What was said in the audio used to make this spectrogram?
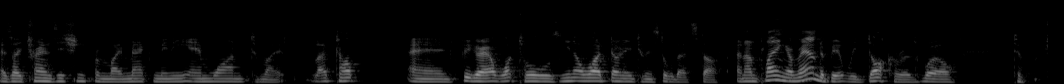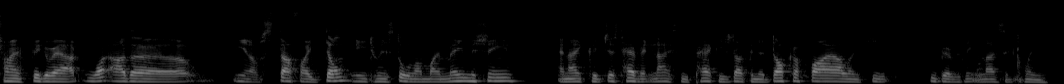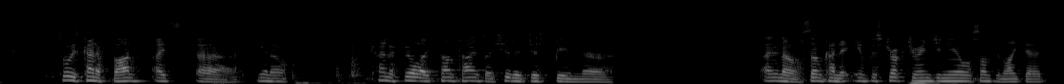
as I transition from my Mac Mini M1 to my laptop and figure out what tools, you know what, don't need to install that stuff. And I'm playing around a bit with Docker as well to try and figure out what other, you know, stuff I don't need to install on my main machine and I could just have it nicely packaged up in a Docker file and keep keep everything nice and clean. It's always kind of fun. I, uh, you know, kind of feel like sometimes I should have just been, uh, I don't know, some kind of infrastructure engineer or something like that.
